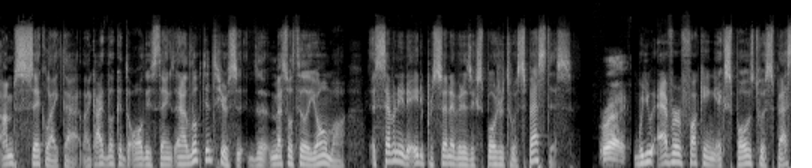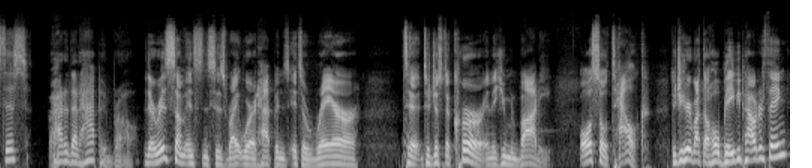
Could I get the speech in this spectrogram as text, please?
I'm sick like that. Like I look into all these things, and I looked into your the mesothelioma. Seventy to eighty percent of it is exposure to asbestos. Right. Were you ever fucking exposed to asbestos? How did that happen, bro? There is some instances, right, where it happens. It's a rare to, to just occur in the human body. Also, talc. Did you hear about the whole baby powder thing?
